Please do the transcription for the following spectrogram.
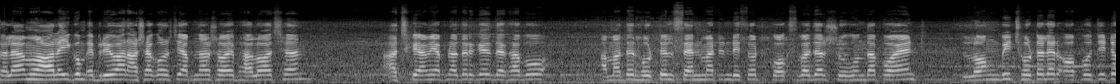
সালামু আলাইকুম এভরিওয়ান, আশা করছি আপনারা সবাই ভালো আছেন। আজকে আমি আপনাদেরকে দেখাবো আমাদের হোটেল সেন্ট মার্টিন রিসোর্ট, কক্সবাজার সুগন্ধা পয়েন্ট, লং বিচ হোটেলের অপোজিটে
